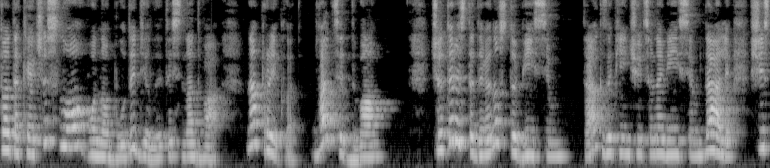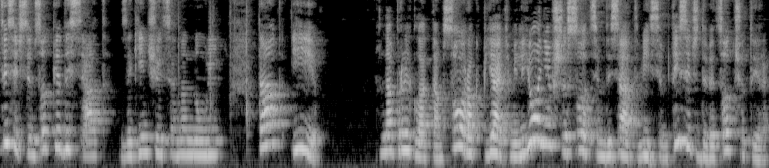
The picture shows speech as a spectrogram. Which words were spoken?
то таке число воно буде ділитись на 2. Наприклад, 22, 498, так, закінчується на 8. Далі 6750 закінчується на 0. Так, і, наприклад, там 45 мільйонів 678 тисяч 904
